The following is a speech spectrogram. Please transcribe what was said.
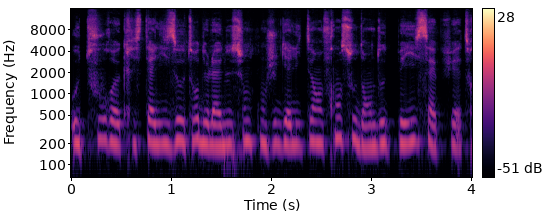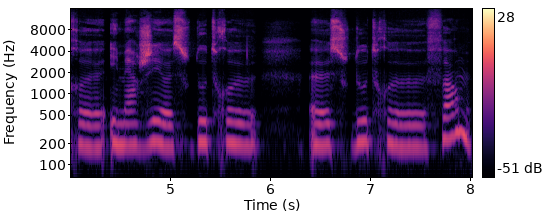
autour cristallisé autour de la notion de conjugalité en France ou dans d'autres pays, ça a pu être émergé sous d'autres sous d'autres formes.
